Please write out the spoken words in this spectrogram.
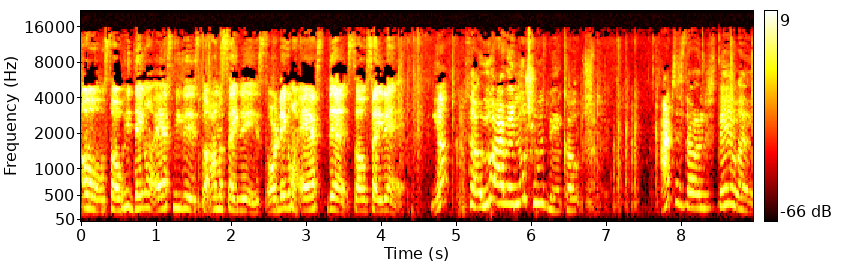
oh, so he, they gonna ask me this, so I'm gonna say this, or they gonna ask that, so say that. Yep. So you already knew she was being coached. I just don't understand, like,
